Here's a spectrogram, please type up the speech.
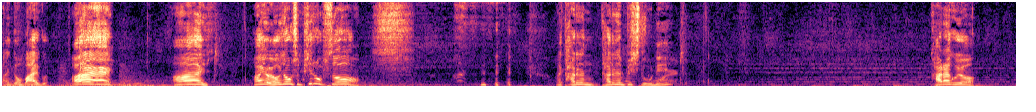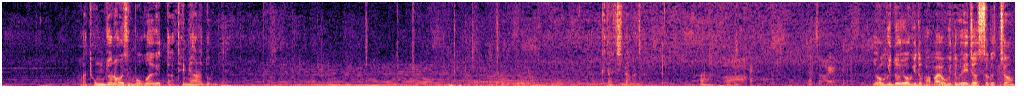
아니 너 말고 아이 아이 아이 여자 옷은 필요 없어 아니 다른 다른 NPC도 오네 가라고요. 아 동전은 어디서 먹어야겠다. 템이 하나도 없네. 그냥 지나가자. okay. 여기도 여기도 봐봐. 여기도 왜 졌어. 그쵸?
